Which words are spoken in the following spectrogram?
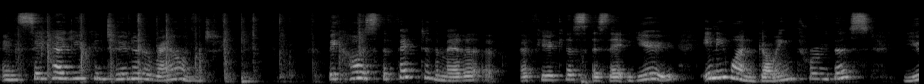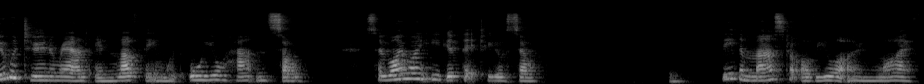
And see how you can turn it around. Because the fact of the matter, Ophiuchus, is that you, anyone going through this, you would turn around and love them with all your heart and soul. So why won't you give that to yourself? Be the master of your own life.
